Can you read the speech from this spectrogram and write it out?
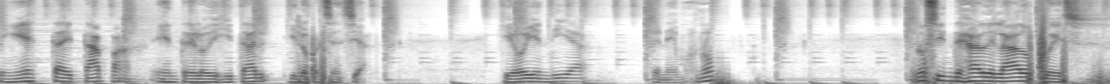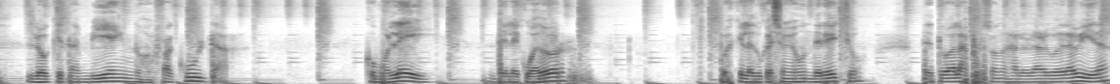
en esta etapa entre lo digital y lo presencial que hoy en día tenemos, ¿no? No sin dejar de lado pues lo que también nos faculta como ley del Ecuador, pues que la educación es un derecho de todas las personas a lo largo de la vida,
